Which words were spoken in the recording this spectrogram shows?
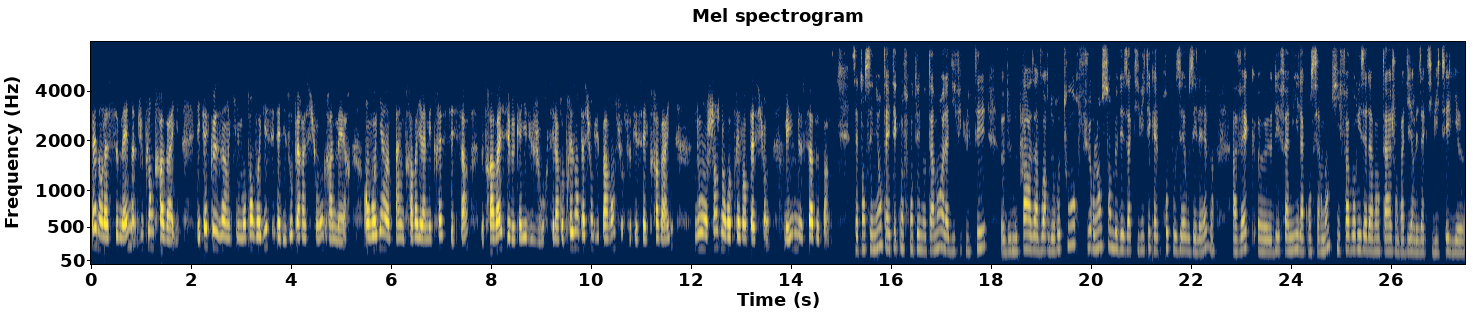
fait dans la semaine du plan de travail. Les quelques-uns qu'ils m'ont envoyés, c'était des opérations, grammaire. Envoyer un, un, travail à la maîtresse, c'est ça. Le travail, c'est le cahier du jour. C'est la représentation du parent sur ce que c'est le travail. Nous, on change nos représentations, mais ils ne savent pas. Cette enseignante a été confrontée notamment à la difficulté euh, de ne pas avoir de retour sur l'ensemble des activités qu'elle proposait aux élèves, avec euh, des familles la concernant qui favorisaient davantage, on va dire, les activités liées, euh,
